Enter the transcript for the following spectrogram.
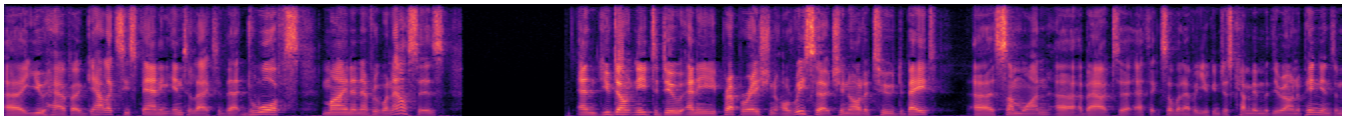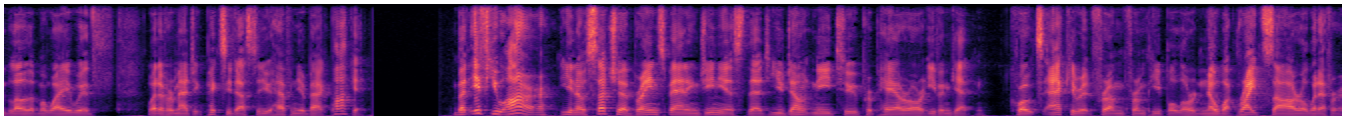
uh, you have a galaxy spanning intellect that dwarfs mine and everyone else's, and you don't need to do any preparation or research in order to debate uh, someone uh, about uh, ethics or whatever, you can just come in with your own opinions and blow them away with whatever magic pixie dust that you have in your back pocket. But if you are, you know, such a brain-spanning genius that you don't need to prepare or even get quotes accurate from from people or know what rights are or whatever,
